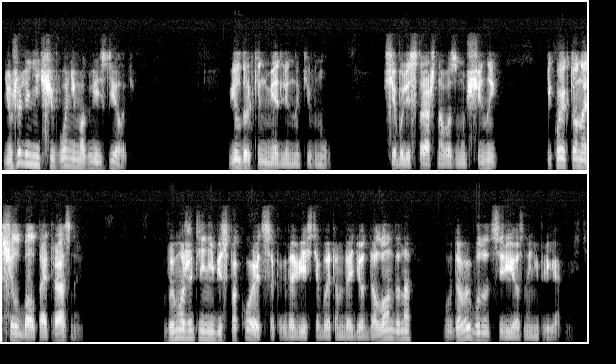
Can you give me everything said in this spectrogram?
Неужели ничего не могли сделать? Вилдеркин медленно кивнул. Все были страшно возмущены, и кое-кто начал болтать разное. Вы можете не беспокоиться, когда весть об этом дойдет до Лондона, у вдовы будут серьезные неприятности.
